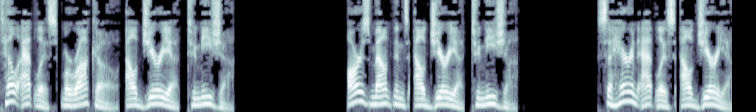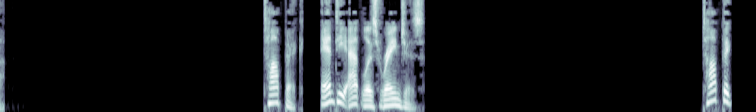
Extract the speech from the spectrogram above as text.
Tell Atlas Morocco, Algeria, Tunisia. Aurès Mountains Algeria, Tunisia. Saharan Atlas Algeria. Topic: Anti-Atlas ranges. Topic:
